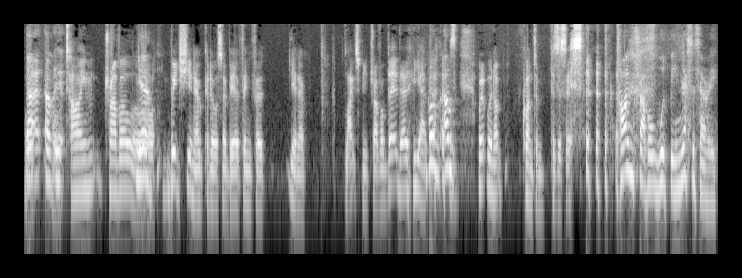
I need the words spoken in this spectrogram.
or, That- or time travel, or Yeah. which you know could also be a thing for you know light speed travel. But uh, yeah, Well, but um, we're, we're not quantum physicists. time travel would be necessary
